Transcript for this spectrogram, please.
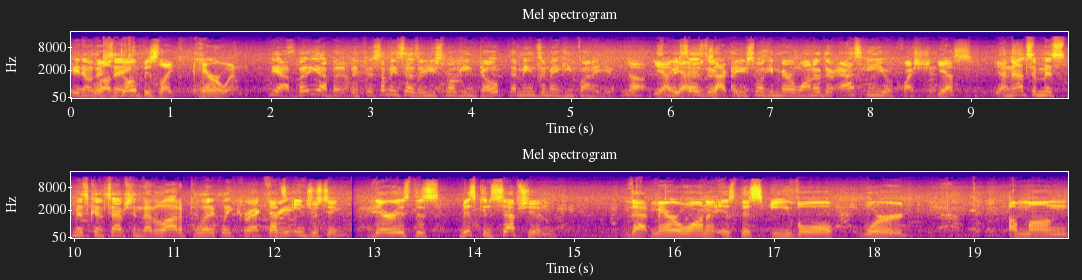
you know, they're well, saying dope is like heroin. Yeah, but yeah, but if somebody says, "Are you smoking dope?" That means they're making fun of you. No, yeah, Somebody yeah, says, exactly. Are you smoking marijuana? They're asking you a question. Yes, yes. And that's a mis- misconception that a lot of politically correct. That's free- interesting. There is this misconception that marijuana is this evil word among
